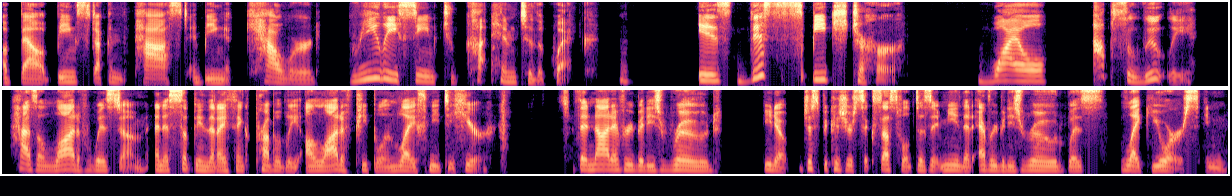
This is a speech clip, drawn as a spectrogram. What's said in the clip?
about being stuck in the past and being a coward really seemed to cut him to the quick. Hmm. Is this speech to her, while absolutely has a lot of wisdom and is something that I think probably a lot of people in life need to hear, that not everybody's road, you know, just because you're successful doesn't mean that everybody's road was like yours in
